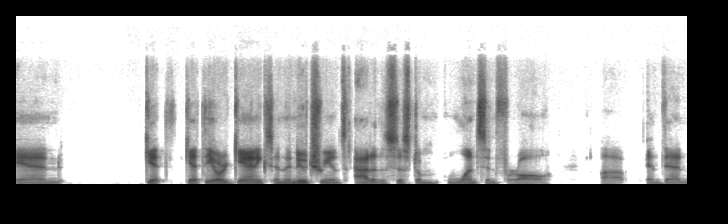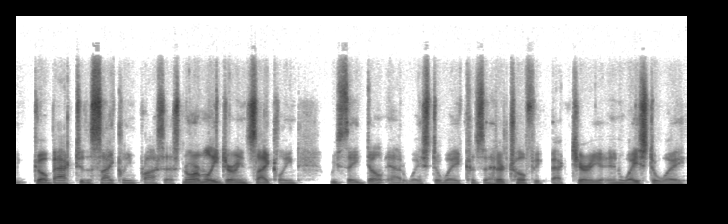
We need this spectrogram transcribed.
and get get the organics and the nutrients out of the system once and for all. Uh, and then go back to the cycling process. Normally during cycling, we say don't add waste away because the heterotrophic bacteria in waste away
